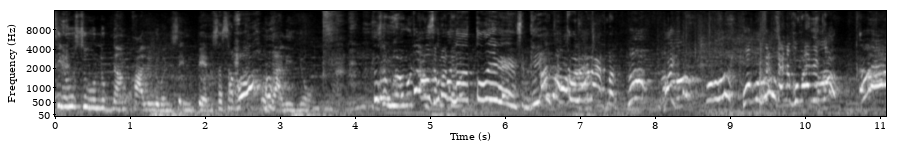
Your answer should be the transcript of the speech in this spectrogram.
sinusunog na ang kaluluwa niyo sa impyerno sa sama ng ugali niyo. Sama mo na ang sama Wala na to eh! Sige! Wala na! Hoy! Huwag mong saktan ang kumari ko! Gaga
